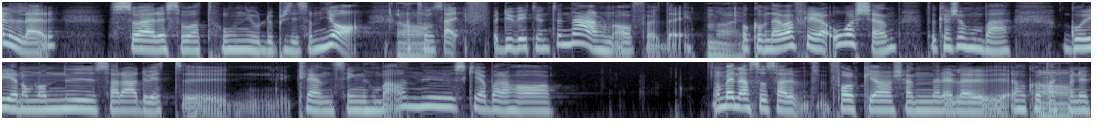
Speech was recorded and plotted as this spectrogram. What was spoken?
Eller så är det så att hon gjorde precis som jag. Ja. Att hon så här, du vet ju inte när hon avföljde dig. Nej. Och om det här var flera år sedan, då kanske hon bara går igenom någon ny så här, du vet, uh, cleansing. Hon bara, ah, nu ska jag bara ha men alltså så här, folk jag känner eller har kontakt Ja. med nu.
